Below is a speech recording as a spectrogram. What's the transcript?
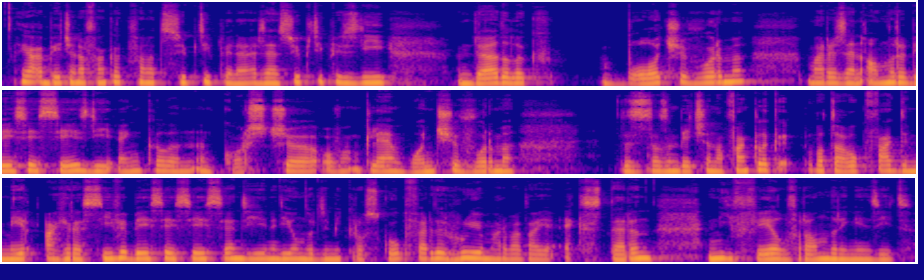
Ja, een beetje afhankelijk van het subtype. Hè. Er zijn subtypes die een duidelijk bolletje vormen, maar er zijn andere BCC's die enkel een, een korstje of een klein wondje vormen. Dus dat is een beetje afhankelijk. Wat dat ook vaak de meer agressieve BCC's zijn, diegenen die onder de microscoop verder groeien, maar waar dat je extern niet veel verandering in ziet.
